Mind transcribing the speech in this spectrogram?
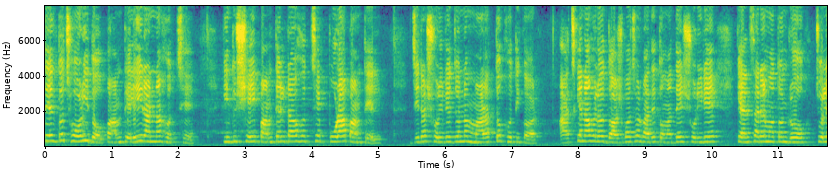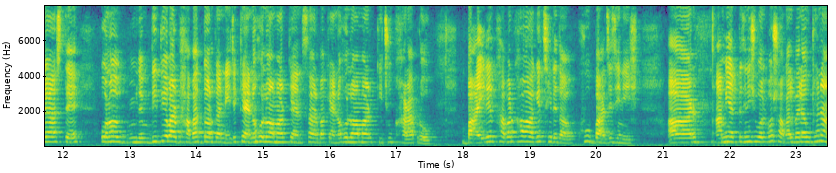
তেল তো ছড়ি দো পাম তেলেই রান্না হচ্ছে। কিন্তু সেই পাম তেলটাও হচ্ছে পোড়া পাম তেল, যেটা শরীরের জন্য মারাত্মক ক্ষতিকর। আজকে না হলেও দশ বছর বাদে তোমাদের শরীরে ক্যান্সারের মতন রোগ চলে আসতে কোনো দ্বিতীয়বার ভাবার দরকার নেই যে কেন হলো আমার ক্যান্সার বা কেন হলো আমার কিছু খারাপ রোগ। বাইরের খাবার খাওয়া আগে ছেড়ে দাও, খুব বাজে জিনিস। আর আমি একটা জিনিস বলব, সকালবেলা উঠে না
